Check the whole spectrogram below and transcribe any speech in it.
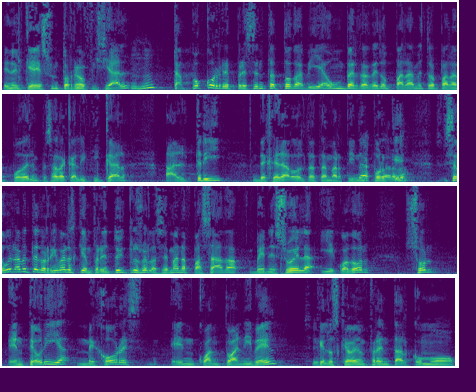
en el que es un torneo oficial, tampoco representa todavía un verdadero parámetro para poder empezar a calificar al tri de Gerardo del Tata Martino. Porque seguramente los rivales que enfrentó incluso la semana pasada, Venezuela y Ecuador, son, en teoría, mejores en cuanto a nivel que los que va a enfrentar como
